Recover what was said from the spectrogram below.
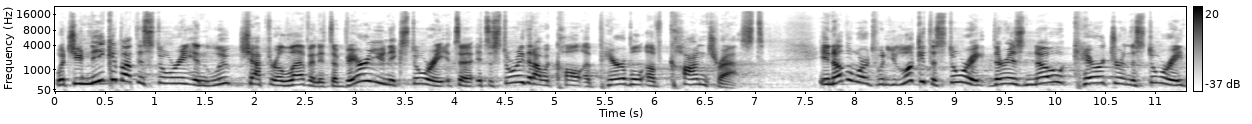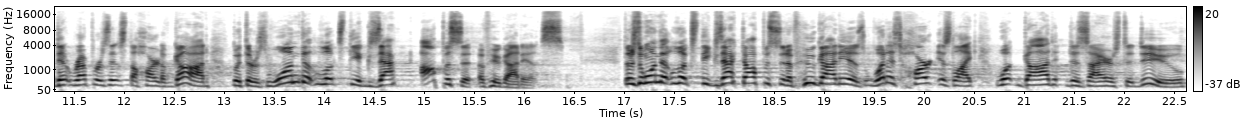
What's unique about this story in Luke chapter 11, it's a very unique story. It's a, it's a story that I would call a parable of contrast. In other words, when you look at the story, there is no character in the story that represents the heart of God, but there's one that looks the exact opposite of who God is. There's the one that looks the exact opposite of who God is, what his heart is like, what God desires to do.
